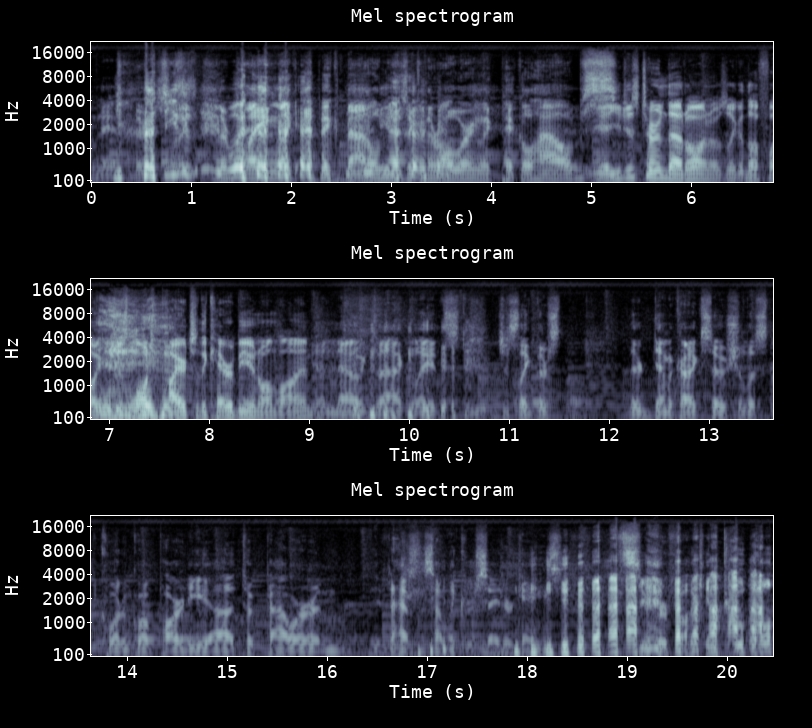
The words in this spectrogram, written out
And they, they're Jesus. like, they're playing like epic battle Yeah. music, and they're all wearing like pickle haubs. Yeah, you just turned that on. I was like, what the fuck? You just launched Pirates of the Caribbean online? Yeah, no, exactly. it's just like there's their democratic socialist quote unquote party uh, took power, and it has to sound like Crusader Kings. Super fucking cool.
